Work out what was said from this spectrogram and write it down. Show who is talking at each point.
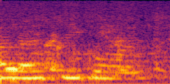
Speaker 1: color people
